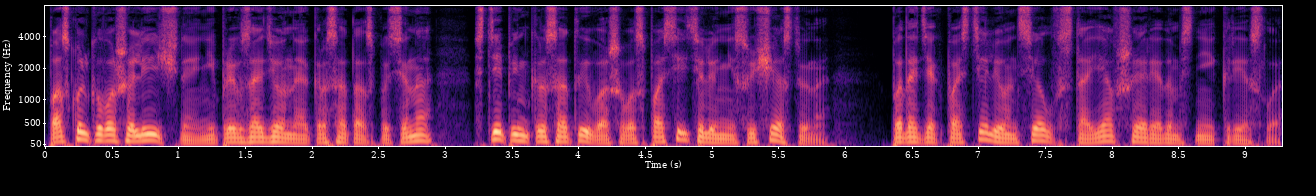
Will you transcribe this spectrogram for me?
поскольку ваша личная, непревзойденная красота спасена, степень красоты вашего спасителя несущественна». Подойдя к постели, он сел в стоявшее рядом с ней кресло.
